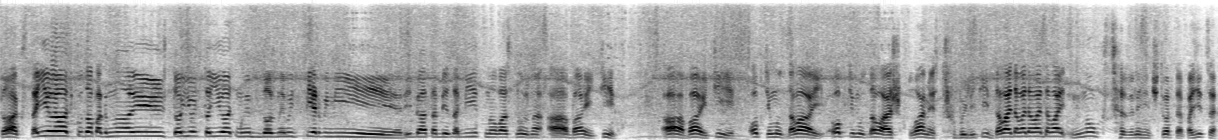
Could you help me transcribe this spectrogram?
Так, стоять, куда погнали? Стоять, стоять, мы должны быть первыми. Ребята, без обид, но вас нужно обойти. Обойти. Оптимус, давай. Оптимус, давай. Аж пламя с трубы летит. Давай, давай, давай, давай. Ну, к сожалению, четвертая позиция.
